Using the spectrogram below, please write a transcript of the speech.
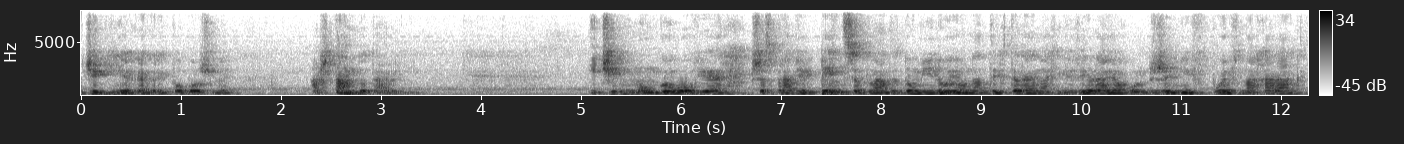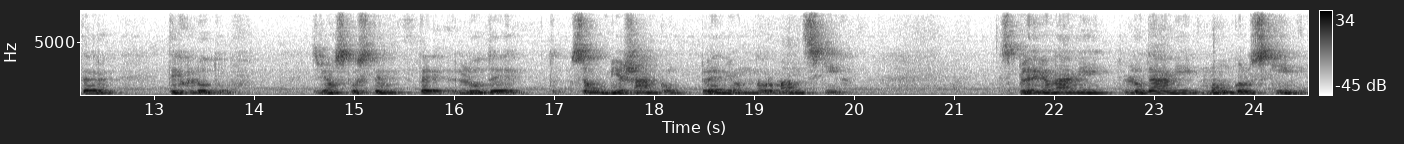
gdzie ginie Henryk Pobożny. Aż tam dotarli. I ci Mongołowie przez prawie 500 lat dominują na tych terenach i wywierają olbrzymi wpływ na charakter tych ludów. W związku z tym te ludy są mieszanką plemion normandzkich z plemionami, ludami mongolskimi.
